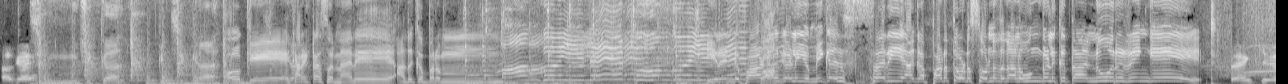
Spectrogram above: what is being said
ஓகே ஓகே கரெக்டா சொன்னாரு. அதுக்கப்புறம் இரண்டு பாடல்களையும் மிக சரியாக படத்தோட சொன்னதுனால உங்களுக்கு தான் நூறு ரிங்கேட். தேங்க்யூ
